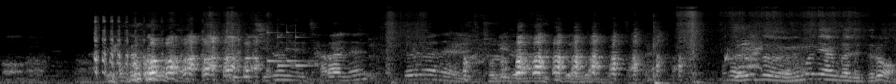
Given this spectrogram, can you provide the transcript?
어. 그리고 진원이는 잘하는 쫄면을 조리를 하는데 나 여기서 의문이 한 가지 들어.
